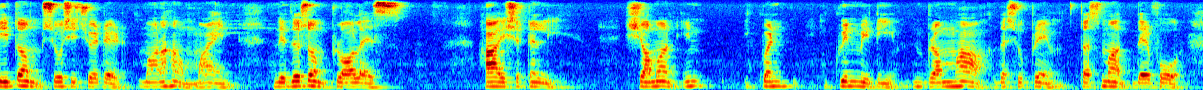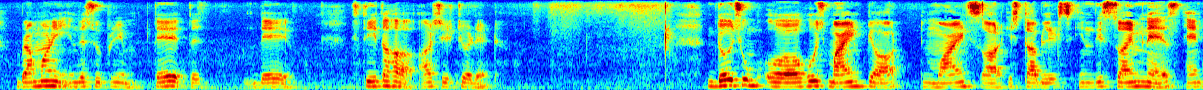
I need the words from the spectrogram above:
Sthitam so situated, Manaha mind, Nidasam flawless, Ha certainly, Shaman in equanimity, Brahma the supreme, Tasmat therefore, Brahmani in the supreme, Te they Sthitaha are situated. Those uh, whose minds are established in the sameness and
